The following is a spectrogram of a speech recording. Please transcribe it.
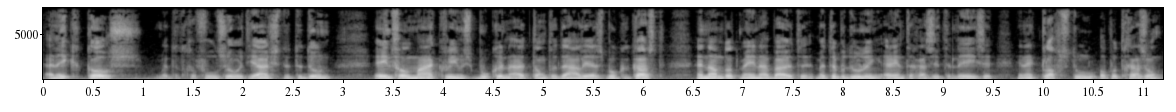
En ik koos, met het gevoel zo het juiste te doen, een van Ma boeken uit Tante Dalia's boekenkast en nam dat mee naar buiten met de bedoeling erin te gaan zitten lezen in een klapstoel op het gazon.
